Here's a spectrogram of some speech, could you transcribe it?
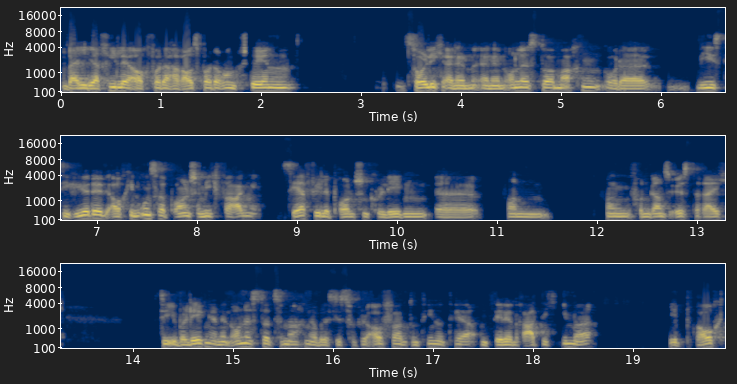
Weil ja viele auch vor der Herausforderung stehen, soll ich einen, einen Online-Store machen oder wie ist die Hürde? Auch in unserer Branche, mich fragen sehr viele Branchenkollegen äh, von, von, von ganz Österreich, sie überlegen, einen Online-Store zu machen, aber das ist so viel Aufwand und hin und her. Und denen rate ich immer, ihr braucht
